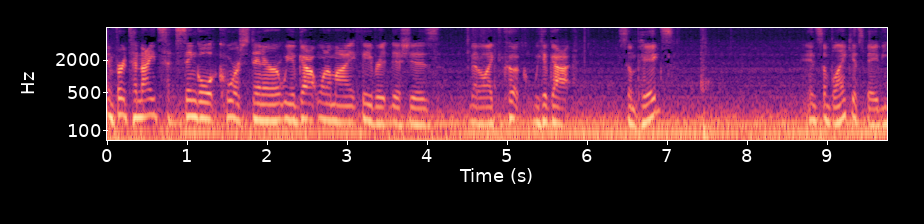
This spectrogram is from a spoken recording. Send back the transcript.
And for tonight's single course dinner, we have got one of my favorite dishes that I like to cook. We have got some pigs and some blankets, baby.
